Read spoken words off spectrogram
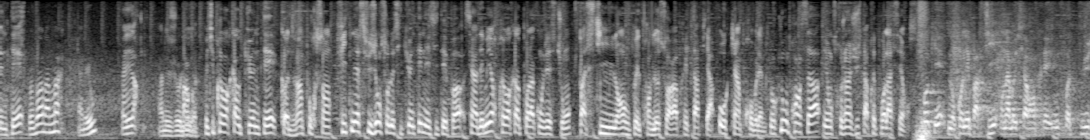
QNT. Tu peux voir la marque? Elle est où? Elle est là. Elle est jolie. Petit pré-workout QNT, code 20%. Fitness Fusion sur le site QNT, n'hésitez pas. C'est un des meilleurs pré-workouts pour la congestion. Pas stimulant, vous pouvez le prendre le soir après le taf, il n'y a aucun problème. Donc nous on prend ça et on se rejoint juste après pour la séance. Ok, donc on est parti, on a réussi à rentrer une fois de plus,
